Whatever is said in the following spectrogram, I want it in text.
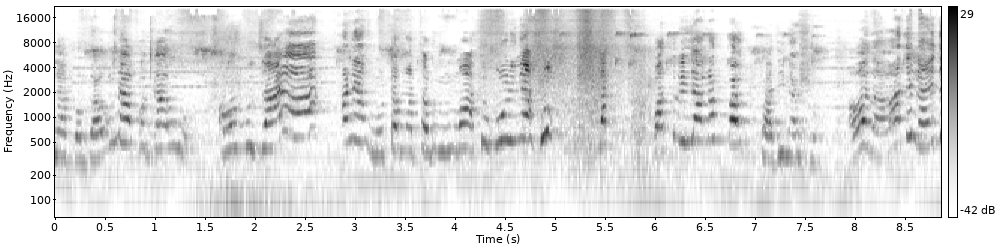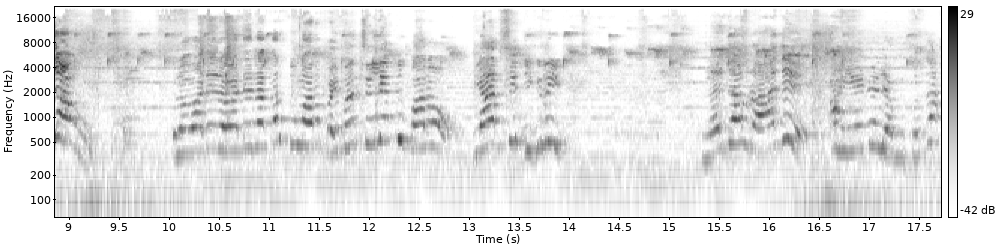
ના પગાવું ના પગાવું હવે હું જાય અને મોટા માથાનું માથું ફોડી નાખું. પતરી જાનો પગ ભાજી નાખું. હવે રવાડે નહીં જાઉં. રવાડે રવાડે ના કર, તું મારો ભાઈબંધ છે, લે તું મારો યાર છે જીગરી. લઈ જાવ રાજે આ હેડે લે, હું તો જા.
